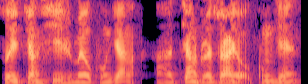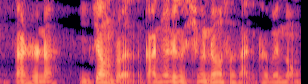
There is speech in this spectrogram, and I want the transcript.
所以降息是没有空间了啊。降准虽然有空间，但是呢，一降准感觉这个行政色彩就特别浓。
